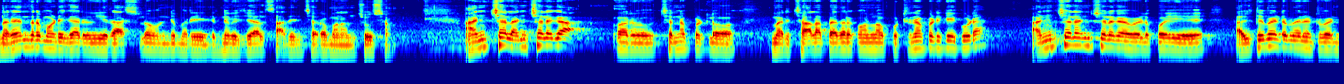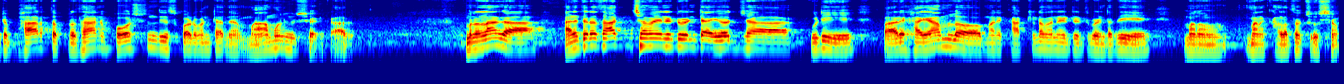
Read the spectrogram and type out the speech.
నరేంద్ర మోడీ గారు ఈ రాష్ట్రంలో ఉండి మరి ఎన్ని విజయాలు సాధించారో మనం చూసాం అంచెలంచెలుగా వారు చిన్నప్పట్లో మరి చాలా పేదరికంలో పుట్టినప్పటికీ కూడా అంచెలంచెలుగా వెళ్ళిపోయి అల్టిమేటమైనటువంటి భారత ప్రధాని పోస్టును తీసుకోవడం అంటే అది మామూలు విషయం కాదు. మనలాగా అనితర సాధ్యమైనటువంటి అయోధ్య గుడి వారి హయాంలో మరి కట్టడం అనేటటువంటిది మనం మన కళతో చూసాం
